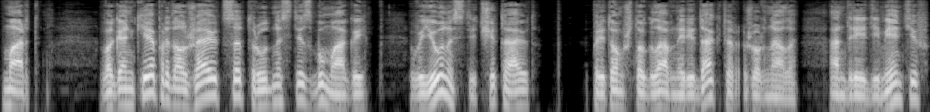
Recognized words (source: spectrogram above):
Март. В огоньке продолжаются трудности с бумагой. В юности читают. При том, что главный редактор журнала Андрей Дементьев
